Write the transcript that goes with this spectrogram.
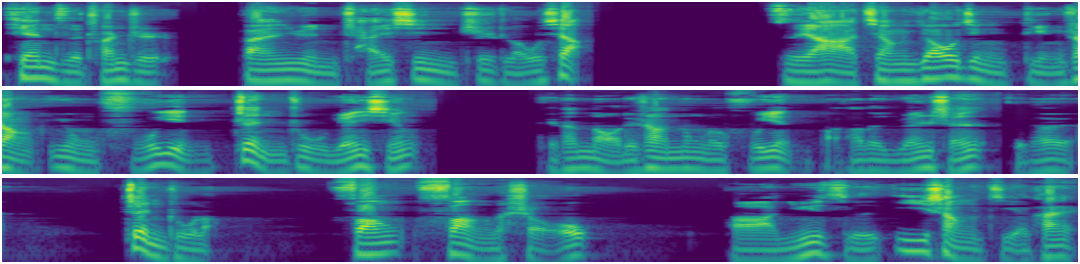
天子传旨，搬运柴薪至楼下。子牙将妖精顶上，用符印镇住原形，给他脑袋上弄了符印，把他的元神给他镇住了，方放了手，把女子衣裳解开。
